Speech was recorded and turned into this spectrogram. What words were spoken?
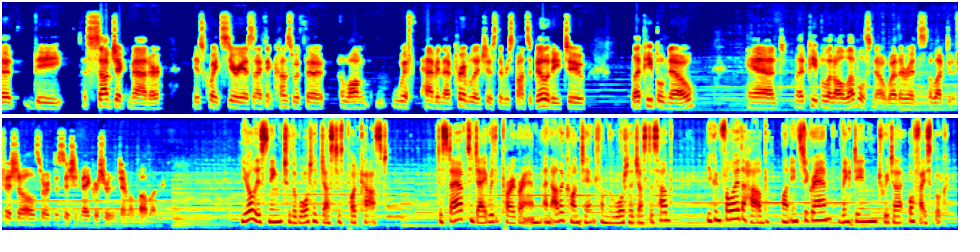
the the subject matter is quite serious and i think comes with the along with having that privilege is the responsibility to let people know and let people at all levels know whether it's elected officials or decision makers or the general public. You're listening to the water justice podcast. To stay up to date with the program and other content from the Water Justice Hub, you can follow the Hub on Instagram, LinkedIn, Twitter, or Facebook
